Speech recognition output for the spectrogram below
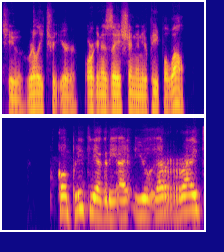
to really treat your organization and your people well. Completely agree. I, you are right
